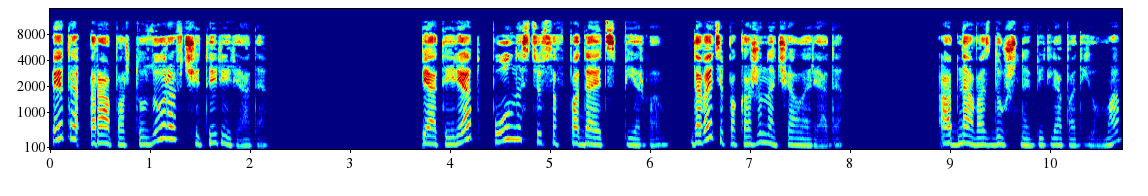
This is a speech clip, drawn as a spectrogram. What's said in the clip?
Это раппорт узора в 4 ряда. Пятый ряд полностью совпадает с первым. Давайте покажу начало ряда. Одна воздушная петля подъема,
